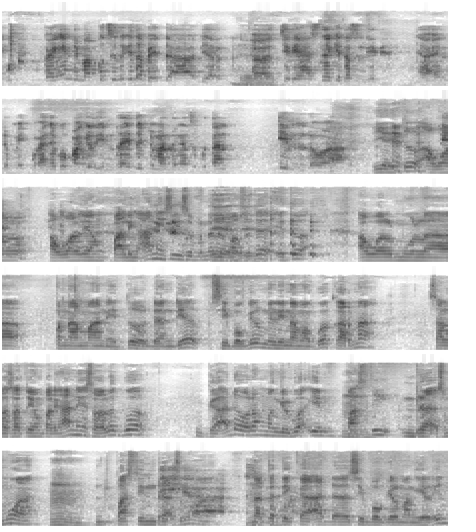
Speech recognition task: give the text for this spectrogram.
gue pengen di makut situ kita beda biar eh, ciri khasnya kita sendiri. Ya endemik. Makanya gue panggil Indra itu cuma dengan sebutan In doang. Iya itu awal awal yang paling aneh sih sebenarnya. Iya, maksudnya itu awal mula penamaan itu dan dia si Bogel milih nama gua karena salah satu yang paling aneh. Soalnya gua nggak ada orang manggil gua In. Pasti Indra semua. Hmm. pasti Indra Iya, semua. Nah ketika ada si Bogel manggil In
